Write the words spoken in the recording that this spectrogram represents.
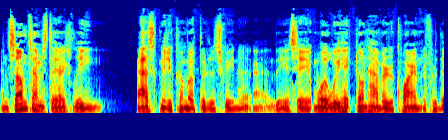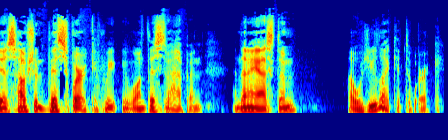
And sometimes they actually ask me to come up to the screen and uh, they say, "Well, we don't have a requirement for this. How should this work if we, we want this to happen?" And then I ask them, "How would you like it to work?"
